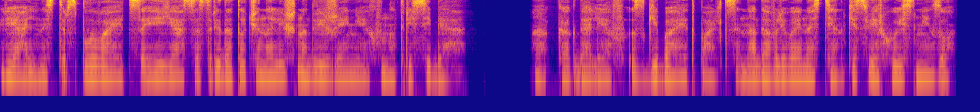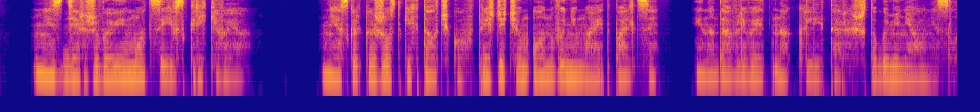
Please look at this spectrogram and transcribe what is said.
Реальность расплывается, и я сосредоточена лишь на движениях внутри себя. А когда лев сгибает пальцы, надавливая на стенки сверху и снизу, не сдерживаю эмоций и вскрикиваю. Несколько жестких толчков, прежде чем он вынимает пальцы и надавливает на клитор, чтобы меня унесло.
